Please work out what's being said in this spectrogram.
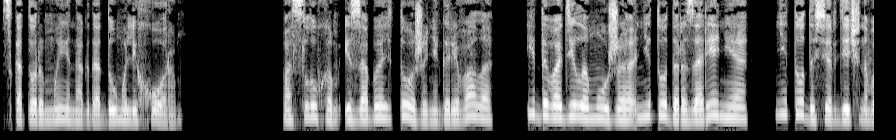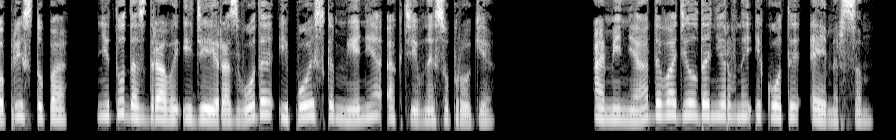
с которым мы иногда думали хором. По слухам, Изабель тоже не горевала и доводила мужа не то до разорения, не то до сердечного приступа, не то до здравой идеи развода и поиска менее активной супруги. А меня доводил до нервной икоты Эмерсон.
